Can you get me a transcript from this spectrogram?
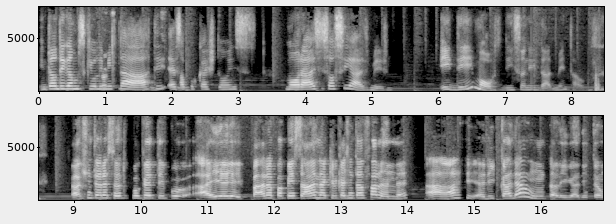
Então, digamos que o limite da arte é só por questões morais e sociais mesmo. E de morte, de insanidade mental. Eu acho interessante porque, tipo, aí, aí, para pra pensar naquilo que a gente tava falando, né? A arte é de cada um, tá ligado? Então,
